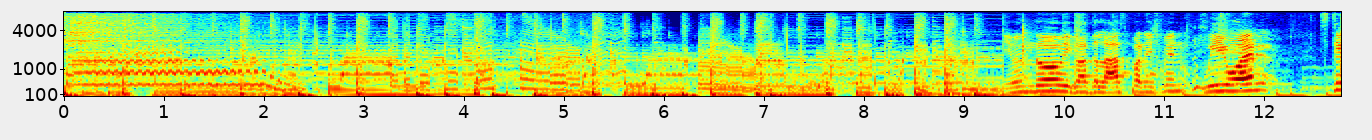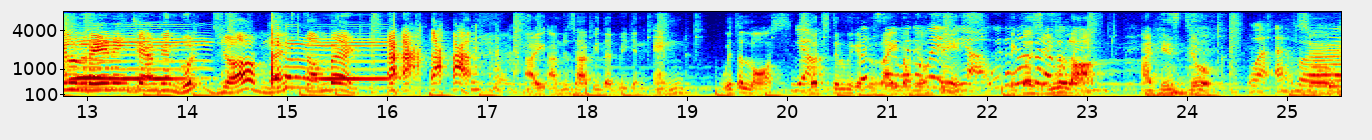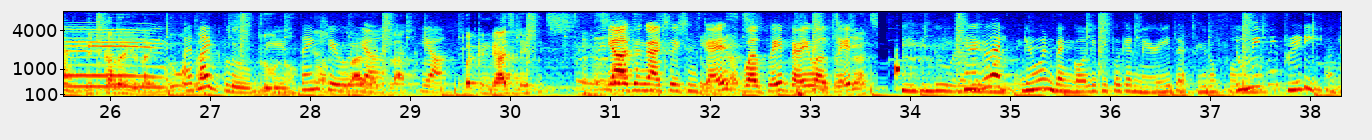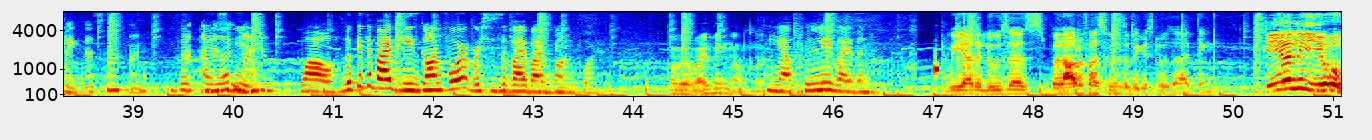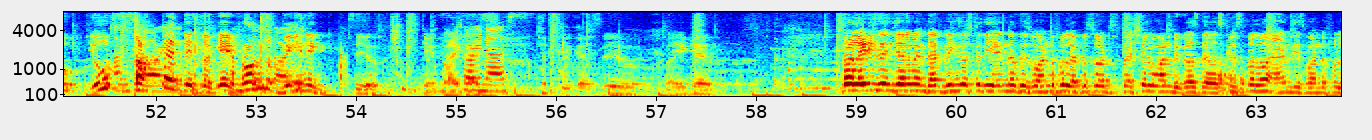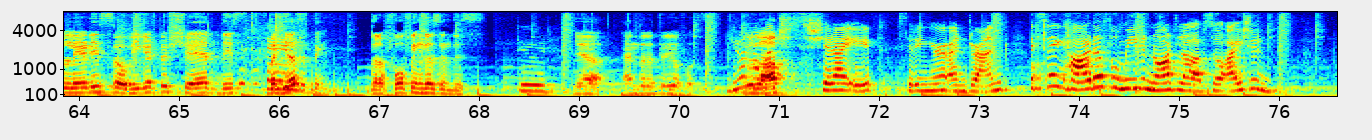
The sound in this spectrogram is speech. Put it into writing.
Though we got the last punishment, we won. Still reigning champion. Good job. Nice comeback. I, I'm just happy that we can end with a loss, Yeah. but still we get But to still write on your win, face. yeah, with a because bit of you a win. laughed at his joke. Whatever. So, which color you like? Blue or I'd black? like blue, Blue, please. no? Thank Yeah, you. blue. I yeah. like black. Yeah. But congratulations. Yeah, congratulations, guys. Congrats. Well played. Very well played. Congrats. You can do whatever Can I you do want. that? You know when Bengali people get married, that beautiful. Don't make me pretty. Okay. Like that's not fun. But uh, I Unless love you you. want to. Wow, look at the vibe he's gone for versus the vibe I've gone for. Oh, we're vibing now. Yeah, fully vibing. We are the losers, but out of us, who's the biggest loser? I think. Clearly, you. You I'm sucked sorry. at this, okay? I'm From so the sorry. beginning. See you. Okay, bye Sorry, guys. Nas. See you guys. See you. Take care. So, ladies and gentlemen, that brings us to the end of this wonderful episode. Special one because there was Crispello and these wonderful ladies, so we get to share this. But here's the thing there are four fingers in this. Dude. Yeah, and there are three of us. You know you how laugh. much shit I ate sitting here and drank? It's like harder for me to not laugh, so I should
